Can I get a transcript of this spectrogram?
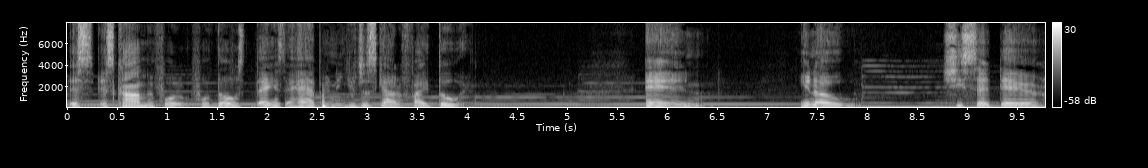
it's it's common for, for those things to happen and you just gotta fight through it. And, you know, she sat there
